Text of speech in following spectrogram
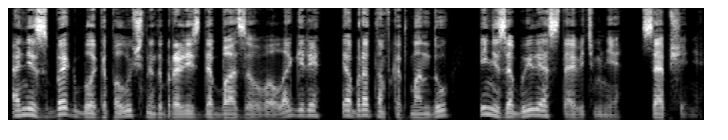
Они с Бэк благополучно добрались до базового лагеря и обратно в Катманду и не забыли оставить мне сообщение.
